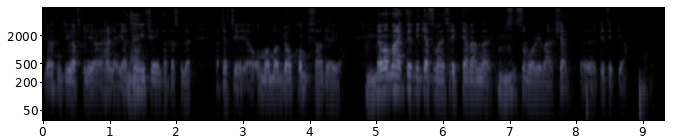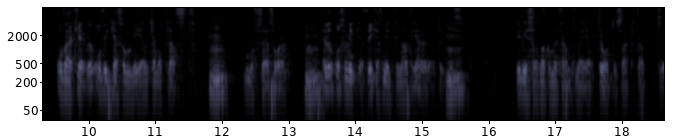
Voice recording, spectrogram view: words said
jag vet inte hur jag skulle göra heller. Jag tror i och för sig inte att jag skulle, att jag, om man var bra kompis så hade jag ju Mm. men man märkte vilka som var ens riktiga vänner. Mm. Så, så var det ju verkligen. Eh, Det tycker jag. Och, verkligen, och vilka som egentligen var plast. Mm. Om man får säga så. Mm. Eller, och som, vilka, vilka som inte kunde hantera det naturligtvis. Mm. Det är vissa som har kommit fram till mig efteråt och sagt att eh,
